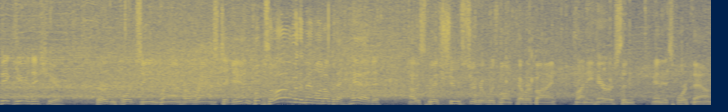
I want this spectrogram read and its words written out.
big year this year. Third and 14, Browne harassed again, flips it over the middle and over the head of Smith-Schuster, who was well covered by Ronnie Harrison, and it's fourth down.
